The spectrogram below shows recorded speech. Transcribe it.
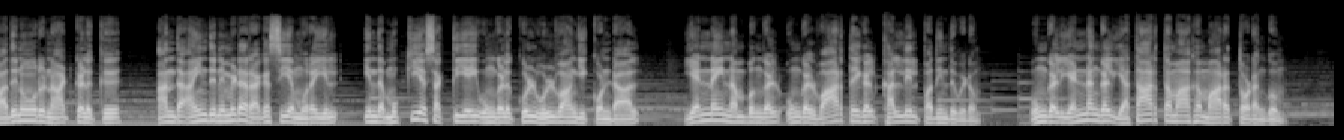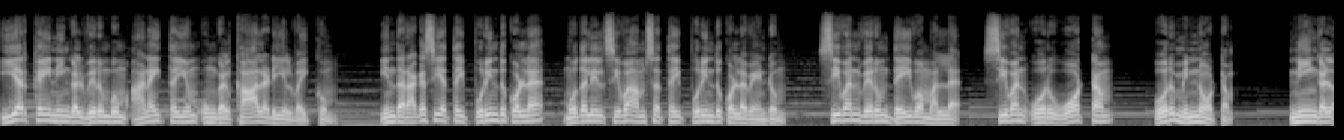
பதினோரு நாட்களுக்கு அந்த ஐந்து நிமிட ரகசிய முறையில் இந்த முக்கிய சக்தியை உங்களுக்குள் உள்வாங்கிக் கொண்டால் என்னை நம்புங்கள் உங்கள் வார்த்தைகள் கல்லில் பதிந்துவிடும். உங்கள் எண்ணங்கள் யதார்த்தமாக மாறத் தொடங்கும். இயற்கை நீங்கள் விரும்பும் அனைத்தையும் உங்கள் காலடியில் வைக்கும். இந்த ரகசியத்தை புரிந்து கொள்ள முதலில் சிவ அம்சத்தை புரிந்து கொள்ள வேண்டும். சிவன் வெறும் தெய்வம் அல்ல. சிவன் ஒரு ஓட்டம் ஒரு மின்னோட்டம். நீங்கள்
